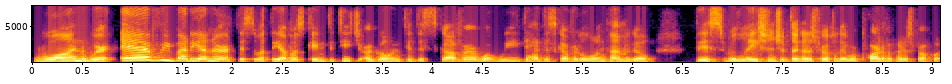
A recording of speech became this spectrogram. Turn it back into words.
one where everybody on earth, this is what the Avos came to teach, are going to discover what we had discovered a long time ago this relationship to HaKadosh Baruch Hu, that we're part of a HaKadosh Baruch Hu.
